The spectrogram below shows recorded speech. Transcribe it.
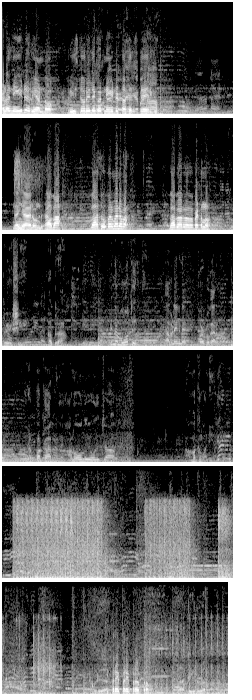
എടാ നെയ്ഡ് എറിയാണ്ടോ ത്രീ സ്റ്റോറിയിലേക്ക് ഒരു നെയ്ഡ് ഇട്ടാ സെറ്റ് ആയിരിക്കും. ഞാനും ഉണ്ട് ആ വാ. വാ സൂപ്പർമാനെ വാ. വാ വാ പെട്ടെന്നോ ഖുറേഷി അബ്ര. അവിടെ എങ്ങനെ? കുഴപ്പക്കാരനാണോ. എന്ന് ചോദിച്ചാ നമുക്ക് പണിയാ ഇപ്പറ ഇപ്പറ ഇപ്പറ ഇപ്പറ. സാറ്റിക്കിടുക പുള്ളിയെന്ന്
